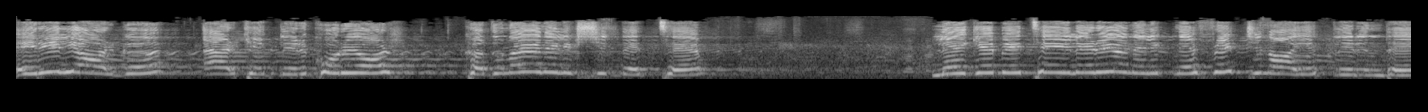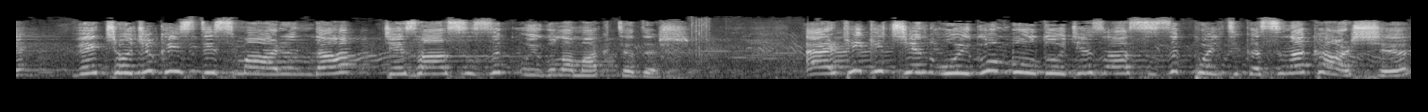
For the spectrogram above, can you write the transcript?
Eril yargı erkekleri koruyor, kadına yönelik şiddette, LGBT'lere yönelik nefret cinayetlerinde ve çocuk istismarında cezasızlık uygulamaktadır. Erkek için uygun bulduğu cezasızlık politikasına karşı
